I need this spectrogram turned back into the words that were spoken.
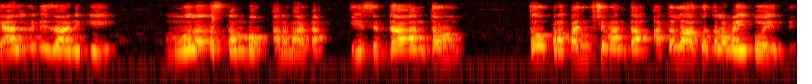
కాల్వినిజానికి మూల స్తంభం అన్నమాట. ఈ సిద్ధాంతంతో ప్రపంచమంతా అతలాకుతలమైపోయింది.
